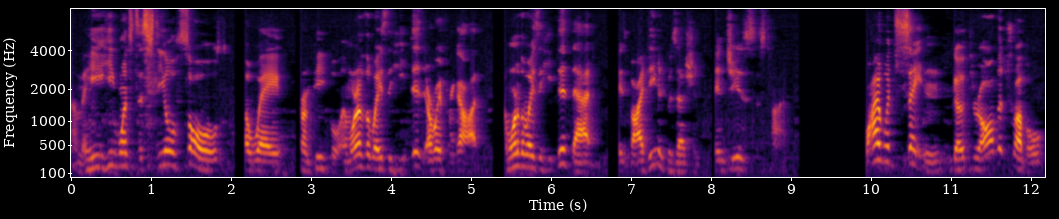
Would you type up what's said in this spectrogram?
Um, he, he wants to steal souls away from people. And one of the ways that he did, away from God, and one of the ways that he did that is by demon possession in Jesus' time. Why would Satan go through all the trouble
